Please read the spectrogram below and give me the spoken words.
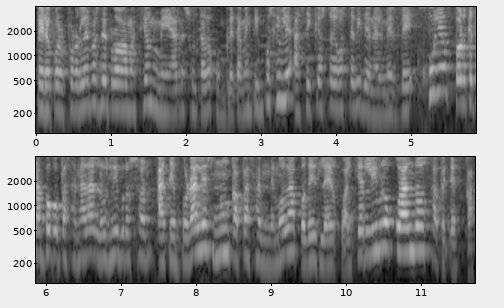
pero por problemas de programación me ha resultado completamente imposible, así que os traigo este vídeo en el mes de julio porque tampoco pasa nada, los libros son atemporales, nunca pasan de moda, podéis leer cualquier libro cuando os apetezca.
